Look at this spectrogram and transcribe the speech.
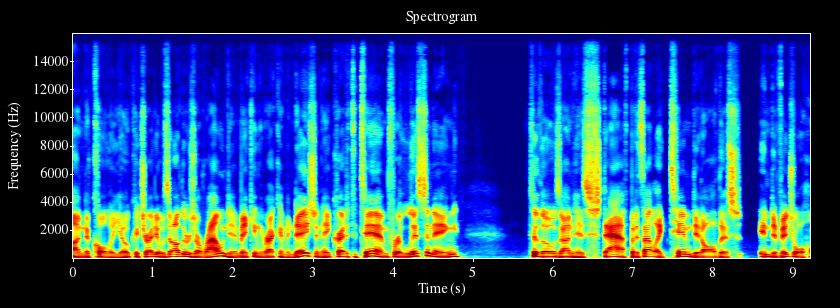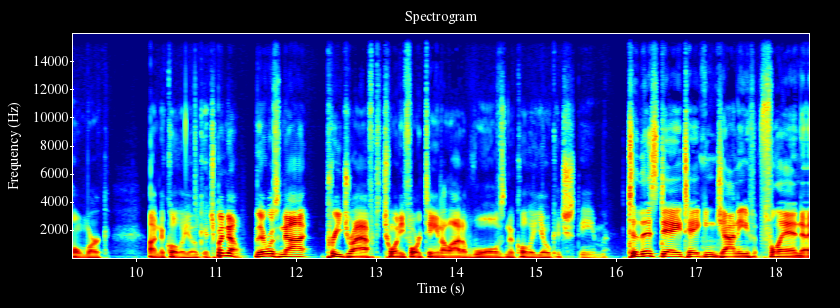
on Nikola Jokic, right? It was others around him making the recommendation. Hey, credit to Tim for listening to those on his staff, but it's not like Tim did all this individual homework on Nikola Jokic. But no, there was not pre draft 2014 a lot of Wolves Nikola Jokic steam. To this day, taking Johnny Flynn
